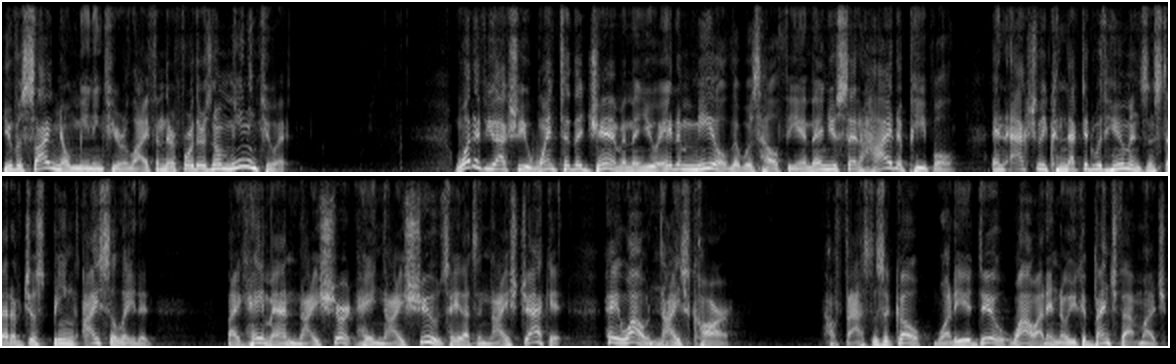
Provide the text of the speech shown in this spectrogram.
You've assigned no meaning to your life and therefore there's no meaning to it. What if you actually went to the gym and then you ate a meal that was healthy and then you said hi to people and actually connected with humans instead of just being isolated? Like, hey man, nice shirt. Hey, nice shoes. Hey, that's a nice jacket. Hey, wow, nice car. How fast does it go? What do you do? Wow, I didn't know you could bench that much.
